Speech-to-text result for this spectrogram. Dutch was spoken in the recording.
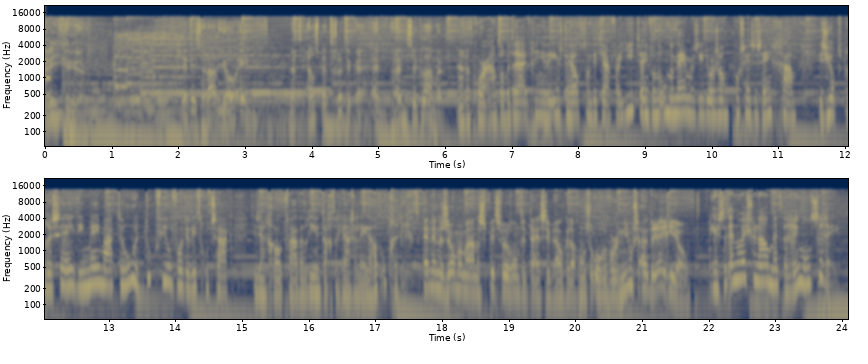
Drie uur. Dit is Radio 1 met Elspet Grutteke en Renze Klammer. Een record aantal bedrijven ging in de eerste helft van dit jaar failliet. Een van de ondernemers die door zo'n proces is heen gegaan... is Jobs Bressé, die meemaakte hoe het doek viel voor de witgoedzaak... die zijn grootvader 83 jaar geleden had opgericht. En in de zomermaanden spitsen we rond dit tijdstip elke dag onze oren voor nieuws uit de regio. Eerst het NOS-journaal met Raymond Serré.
